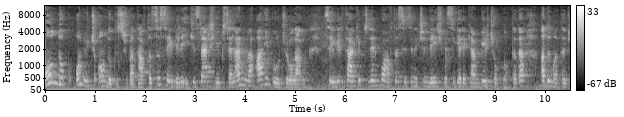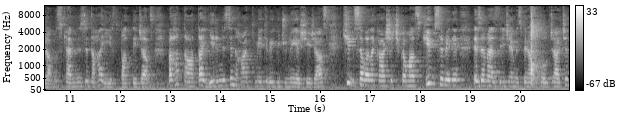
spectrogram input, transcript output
13-19 Şubat haftası sevgili ikizler, yükselen ve ay burcu olan sevgili takipçilerim bu hafta sizin için değişmesi gereken birçok noktada adım atacağınız, kendinizi daha iyi ispatlayacağınız ve hatta hatta yerinizin hakimiyeti ve gücünü yaşayacağız. Kimse bana karşı çıkamaz, kimse beni ezemez diyeceğimiz bir hafta olacağı için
